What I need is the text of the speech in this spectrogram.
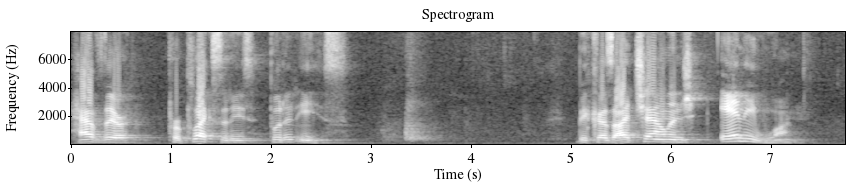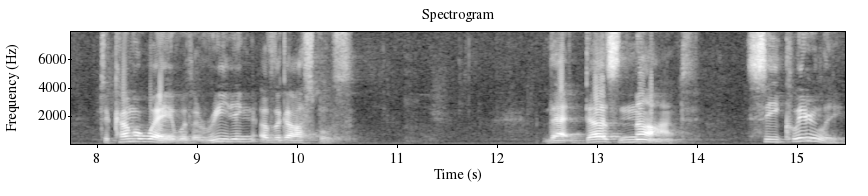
have their perplexities put at ease. Because I challenge anyone to come away with a reading of the Gospels that does not see clearly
